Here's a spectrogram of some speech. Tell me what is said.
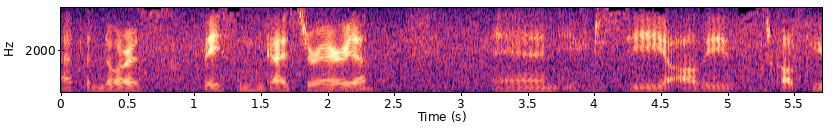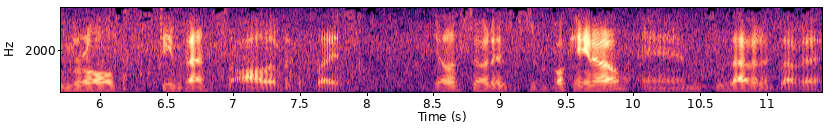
At the Norris Basin Geyser area. And you can just see all these, called fumaroles, steam vents all over the place. Yellowstone is a super volcano, and this is evidence of it.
